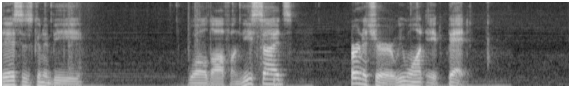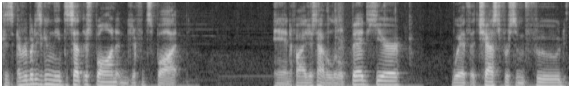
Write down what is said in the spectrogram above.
This is gonna be walled off on these sides. Furniture, we want a bed. Because everybody's gonna need to set their spawn in a different spot. And if I just have a little bed here with a chest for some food,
